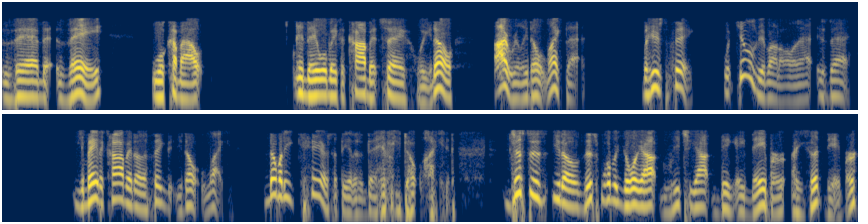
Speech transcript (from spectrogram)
then they will come out and they will make a comment saying, well, you know, I really don't like that. But here's the thing. What kills me about all of that is that you made a comment on a thing that you don't like. Nobody cares at the end of the day if you don't like it. Just as, you know, this woman going out and reaching out and being a neighbor, a good neighbor,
